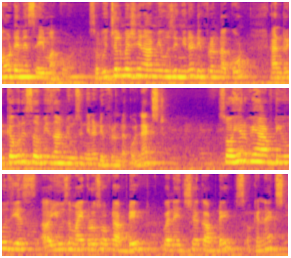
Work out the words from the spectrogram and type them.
not in a same account. So virtual machine I'm using in a different account, and recovery service I'm using in a different account. Next. So here we have to use yes, uh, use a Microsoft update when I check updates. Okay, next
